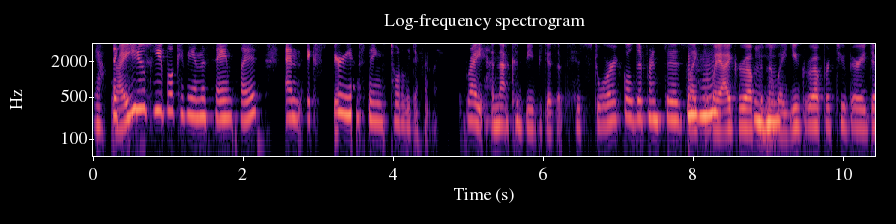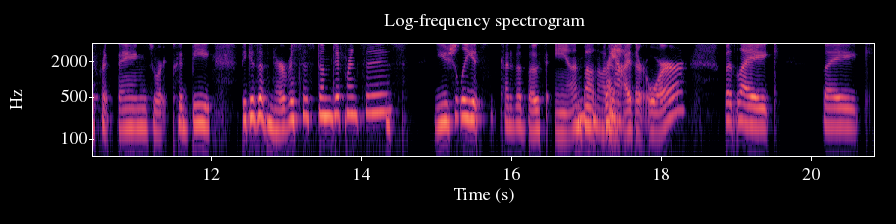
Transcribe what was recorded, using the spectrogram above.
Yeah. Like right? two people can be in the same place and experience things totally differently. Right. Yes. And that could be because of historical differences, like mm-hmm. the way I grew up mm-hmm. and the mm-hmm. way you grew up are two very different things, or it could be because of nervous system differences. Usually it's kind of a both and, but, not right. an either or. But like, like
